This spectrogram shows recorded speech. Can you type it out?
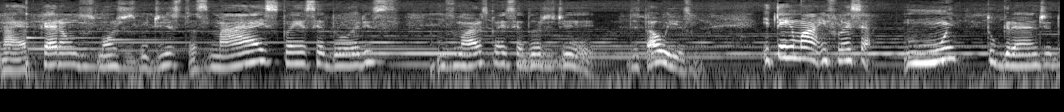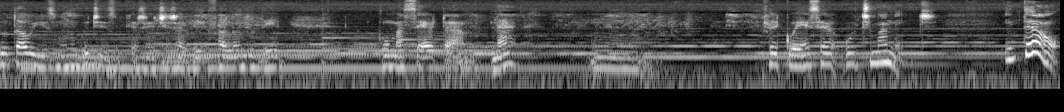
na época era um dos monges budistas mais conhecedores, um dos maiores conhecedores de, de taoísmo. E tem uma influência muito grande do taoísmo no budismo, que a gente já veio falando dele com uma certa né, um, frequência ultimamente. Então,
